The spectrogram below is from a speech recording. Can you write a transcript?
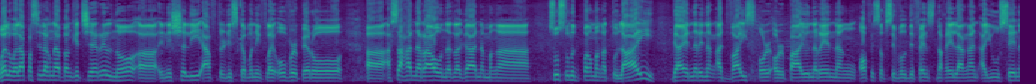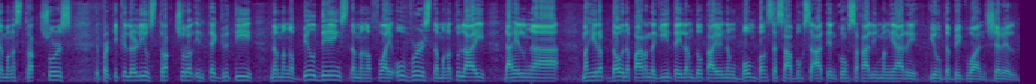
Well, wala pa silang nabanggit, Cheryl, no? Uh, initially, after this Kamuning flyover, pero uh, asahan na raw na talaga ng mga susunod pang mga tulay, gaya na rin ng advice or, or payo na rin ng Office of Civil Defense na kailangan ayusin ng mga structures, particularly yung structural integrity ng mga buildings, ng mga flyovers, ng mga tulay, dahil nga mahirap daw na parang naghihintay lang daw tayo ng bombang sasabog sa atin kung sakaling mangyari yung the big one, Cheryl.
